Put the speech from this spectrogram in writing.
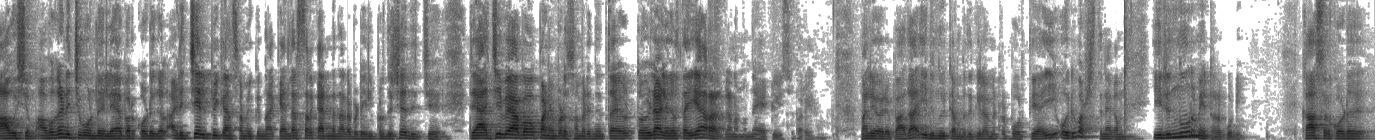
ആവശ്യം അവഗണിച്ചുകൊണ്ട് ലേബർ കോഡുകൾ അടിച്ചേൽപ്പിക്കാൻ ശ്രമിക്കുന്ന കേന്ദ്ര സർക്കാരിന്റെ നടപടിയിൽ പ്രതിഷേധിച്ച് രാജ്യവ്യാപക പണിമുടക്ക് സമരത്തിന് തൊഴിലാളികൾ തയ്യാറാക്കണമെന്ന് എ ടി സി പറയുന്നു. മലയോര പാത ഇരുന്നൂറ്റമ്പത് കിലോമീറ്റർ പൂർത്തിയായി ഒരു വർഷത്തിനകം ഇരുന്നൂറ് മീറ്റർ കൂടി. കാസർഗോഡ്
